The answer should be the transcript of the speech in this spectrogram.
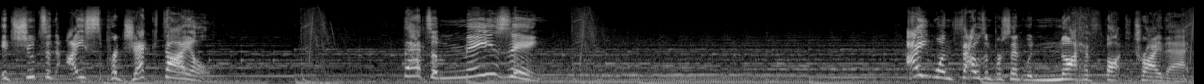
it shoots an ice projectile. That's amazing! I 1000% would not have thought to try that.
